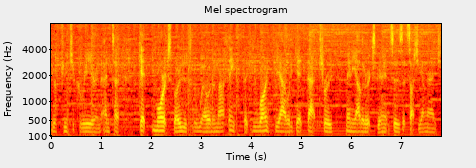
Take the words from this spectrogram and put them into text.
your future career and, and to get more exposure to the world and I think that you won't be able to get that through many other experiences at such a young age.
